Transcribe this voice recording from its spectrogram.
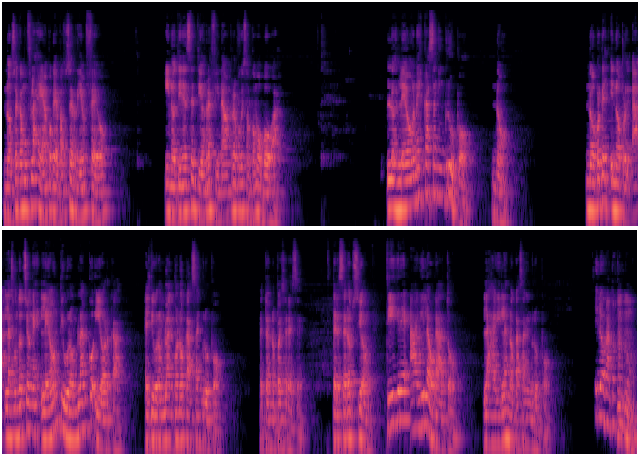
No se camuflajean porque de paso se ríen feo. Y no tienen sentidos refinados, pero porque son como bobas. ¿Los leones cazan en grupo? No. No, porque, no, porque ah, la segunda opción es león, tiburón blanco y orca. El tiburón blanco no caza en grupo. Entonces no puede ser ese. Tercera opción, tigre, águila o gato. Las águilas no cazan en grupo. Y los gatos tampoco.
